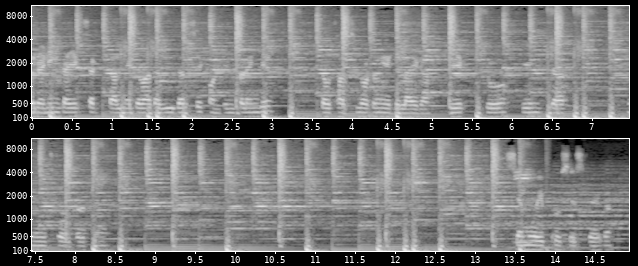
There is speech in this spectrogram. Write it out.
रनिंग का एक सेट डालने के बाद अभी इधर से कंटिन्यू करेंगे। चौथा स्लॉट में ये डलाएगा। एक, दो, तीन, चार इंस्टॉल करते हैं सेम वही प्रोसेस रहेगा।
